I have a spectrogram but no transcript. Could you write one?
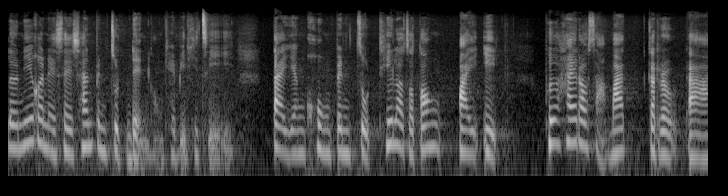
learning organization เป็นจุดเด่นของ KBTG แต่ยังคงเป็นจุดที่เราจะต้องไปอีก เพื่อให้เราสามารถกระโดดได้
